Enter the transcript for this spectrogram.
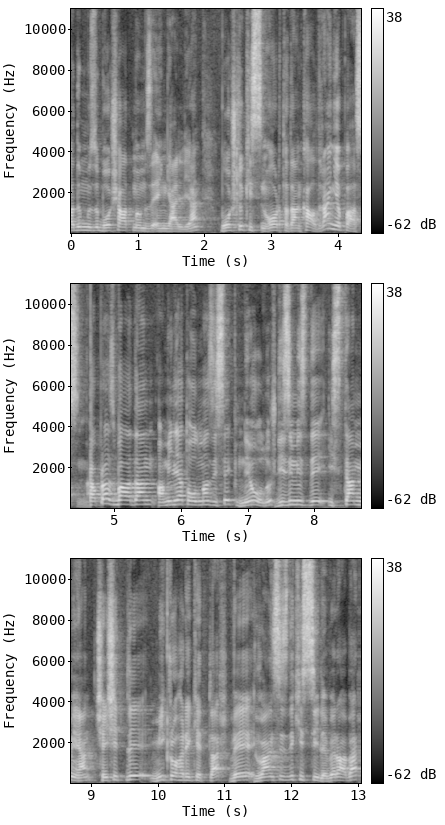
adımımızı boşa atmamızı engelleyen boşluk hissini ortadan kaldıran yapı aslında. Çapraz bağdan ameliyat olmaz isek ne olur? Dizimizde istenmeyen çeşitli mikro hareketler ve güvensizlik hissiyle beraber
